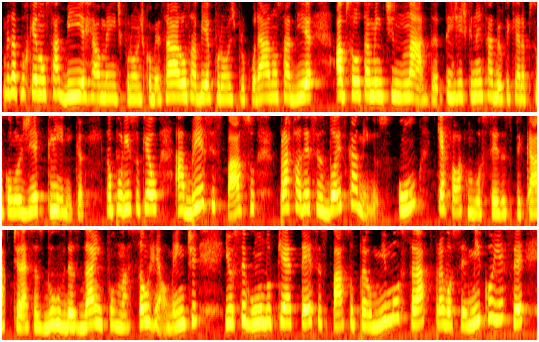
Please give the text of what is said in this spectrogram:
mas é porque não sabia realmente por onde começar, não sabia por onde procurar, não sabia absolutamente nada. Tem gente que nem sabia o que era psicologia clínica. Então, por isso que eu abri esse espaço para fazer esses dois caminhos. Um, que é falar com vocês, explicar, tirar essas dúvidas, dar informação realmente, e o segundo, que é ter esse espaço para eu me mostrar, para você me conhecer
